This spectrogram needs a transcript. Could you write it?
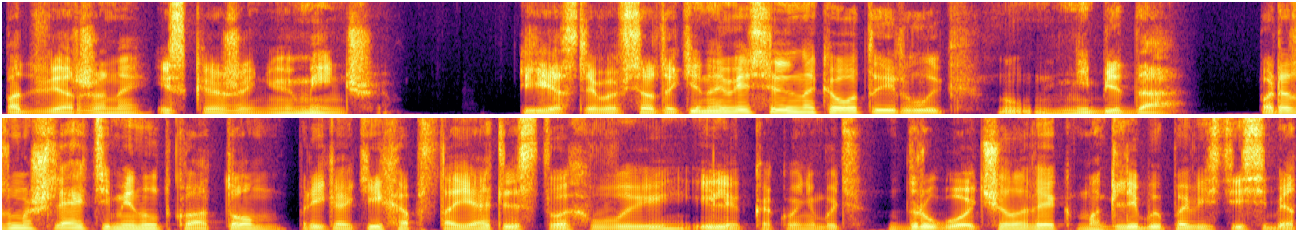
подвержены искажению меньше. Если вы все-таки навесили на кого-то ярлык, ну, не беда. Поразмышляйте минутку о том, при каких обстоятельствах вы или какой-нибудь другой человек могли бы повести себя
